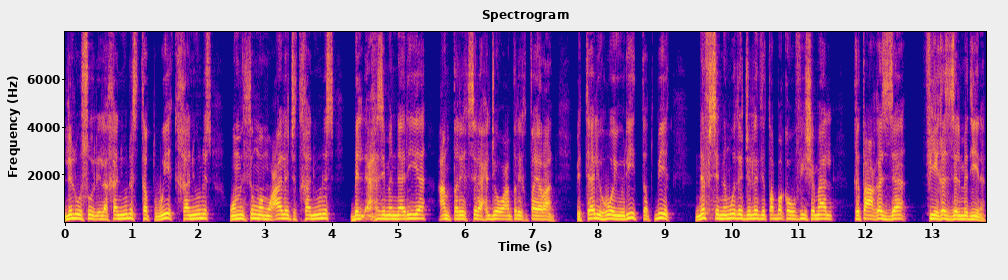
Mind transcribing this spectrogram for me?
للوصول إلى خان يونس تطويق خان يونس ومن ثم معالجة خان يونس بالأحزمة النارية عن طريق سلاح الجو وعن طريق الطيران بالتالي هو يريد تطبيق نفس النموذج الذي طبقه في شمال قطاع غزة في غزة المدينة.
